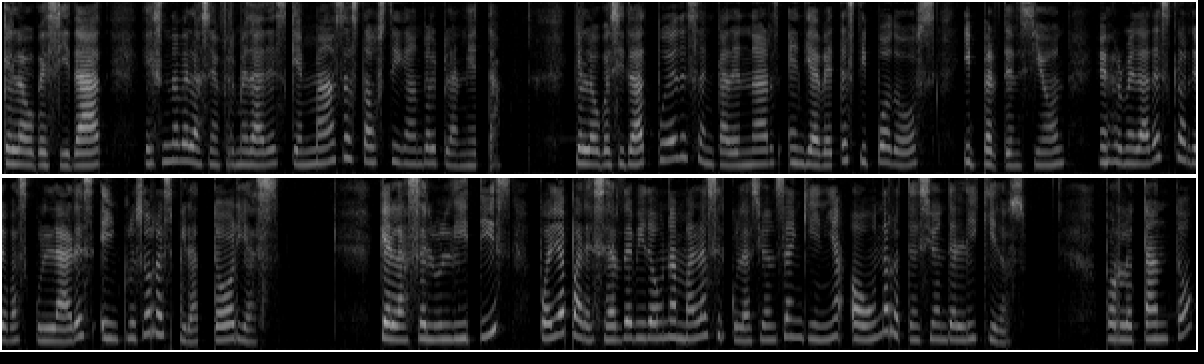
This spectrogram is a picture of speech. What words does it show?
que la obesidad es una de las enfermedades que más está hostigando al planeta, que la obesidad puede desencadenar en diabetes tipo 2, hipertensión, enfermedades cardiovasculares e incluso respiratorias, que la celulitis puede aparecer debido a una mala circulación sanguínea o una retención de líquidos. Por lo tanto,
